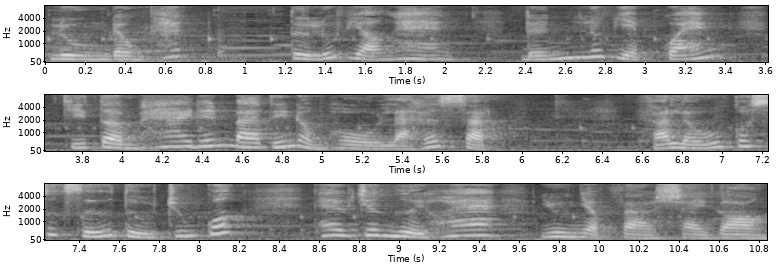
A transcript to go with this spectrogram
luôn đông khách. Từ lúc dọn hàng đến lúc dẹp quán, chỉ tầm 2 đến 3 tiếng đồng hồ là hết sạch. Phá lấu có xuất xứ từ Trung Quốc, theo chân người Hoa du nhập vào Sài Gòn,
